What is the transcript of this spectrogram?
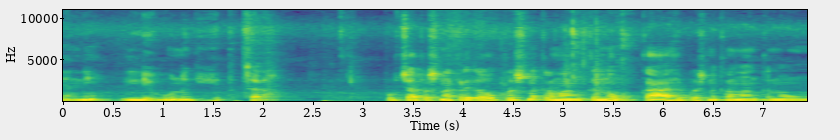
त्यांनी लिहून घेत चला. पुढच्या प्रश्नाकडे जाऊ. प्रश्न क्रमांक नऊ. का आहे प्रश्न क्रमांक नऊ?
